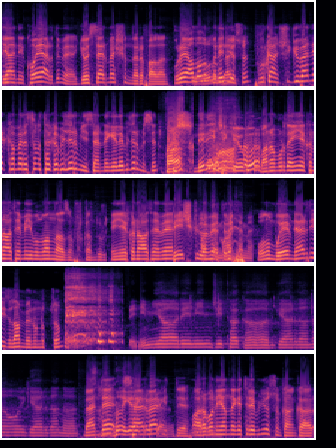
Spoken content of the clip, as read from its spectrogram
yani koyar değil mi? Göstermez şunları falan. Buraya alalım mı? Ne ben- diyorsun? Furkan şu güvenlik kamerasını takabilir miyiz? Sen de gelebilir misin? Ha? Nereye çekiyor bu? Bana burada en yakın ATM'yi bulman lazım Furkan. Dur. En yakın ATM 5 kilometre. ATM. Oğlum bu ev neredeydi lan ben unuttum. Benim yarim inci takar gerdana oy gerdana. Bende Sana gerek yok server yani. gitti. Arabanın yanına getirebiliyorsun kanka.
